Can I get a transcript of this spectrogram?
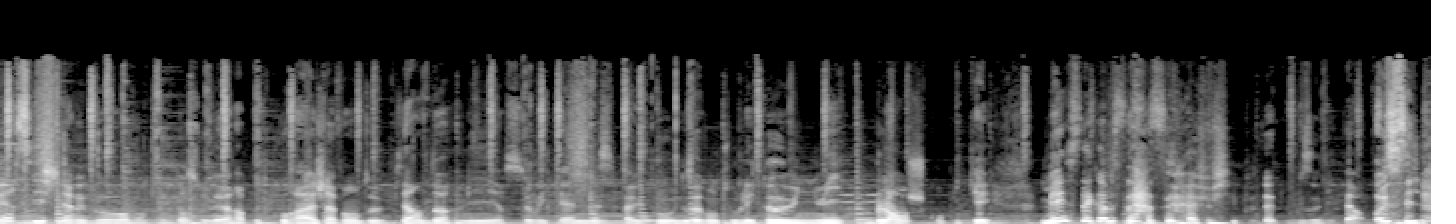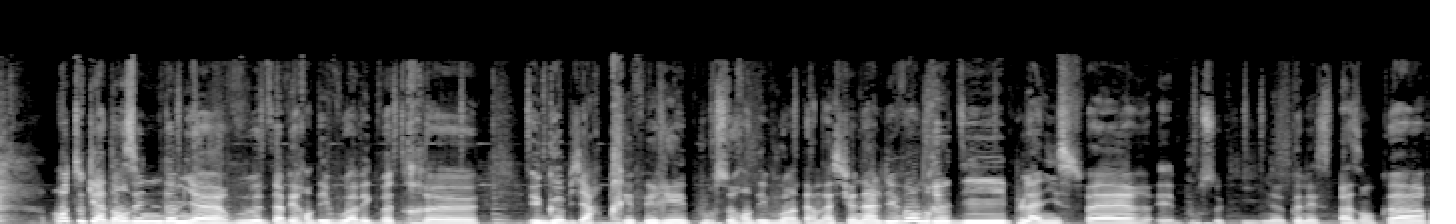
Merci cher Hugo, on vous retrouve dans une heure. Un peu de courage avant de bien dormir ce week-end, n'est-ce pas Hugo? Nous avons tous les deux une nuit blanche compliquée, mais c'est comme ça, c'est la vie, peut-être vous auditeurs aussi. En tout cas, dans une demi-heure, vous avez rendez-vous avec votre euh, Hugo Biard préféré pour ce rendez-vous international du vendredi, Planisphère, pour ceux qui ne connaissent pas encore.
